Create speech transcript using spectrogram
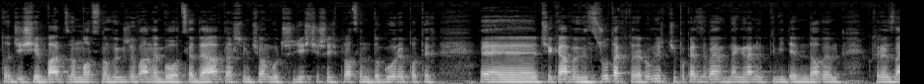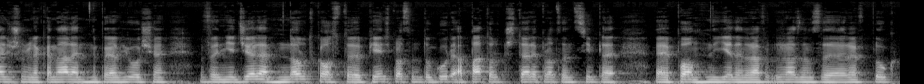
to dzisiaj bardzo mocno wygrzewane było CDA, w dalszym ciągu 36% do góry po tych e, ciekawych zrzutach, które również Ci pokazywałem w nagraniu dywidendowym, które znajdziesz u mnie na kanale. Pojawiło się w niedzielę Nordcost 5% do góry, Apator 4%, Simple e, po 1 razem z RevPlug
